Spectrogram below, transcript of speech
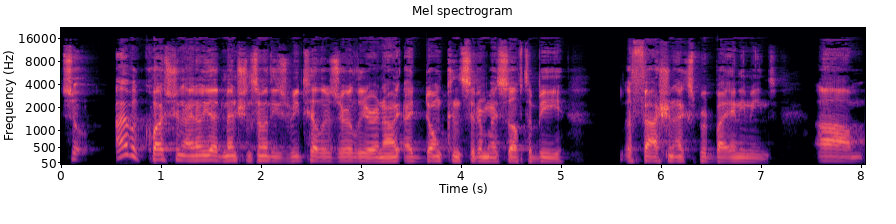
So I have a question. I know you had mentioned some of these retailers earlier, and I, I don't consider myself to be a fashion expert by any means, um,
